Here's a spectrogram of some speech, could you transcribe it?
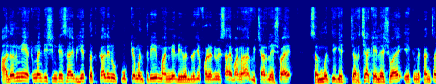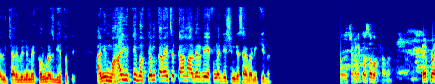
आदरणीय एकनाथजी शिंदे साहेब हे तत्कालीन उपमुख्यमंत्री मान्य देवेंद्रजी फडणवीस साहेबांना विचारल्याशिवाय संमती घेत चर्चा केल्याशिवाय एकमेकांचा विचारविनिमय करूनच घेत होते. आणि महायुती भक्कम करायचं काम आदरणीय एकनाथजी शिंदे साहेबांनी केलं. याच्याकडे कसं बघता आपण? हे प्र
